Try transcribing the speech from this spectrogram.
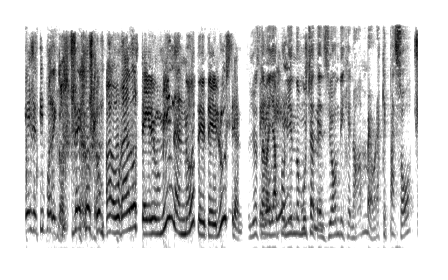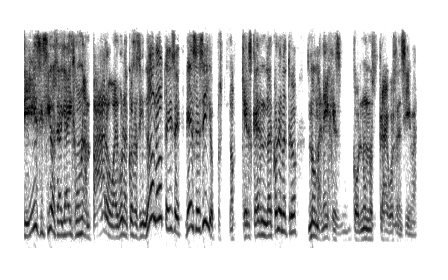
ese tipo de consejos como abogados te iluminan, ¿no? Te, te ilustran. Yo estaba Pero ya él poniendo mucha justamente- atención, dije, no, hombre, ¿ahora qué pasó? Sí, sí, sí, o sea, ya hizo un amparo o alguna cosa así. No, no, te dice, bien sencillo, pues no quieres caer en el alcoholímetro, no manejes con unos tragos encima.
